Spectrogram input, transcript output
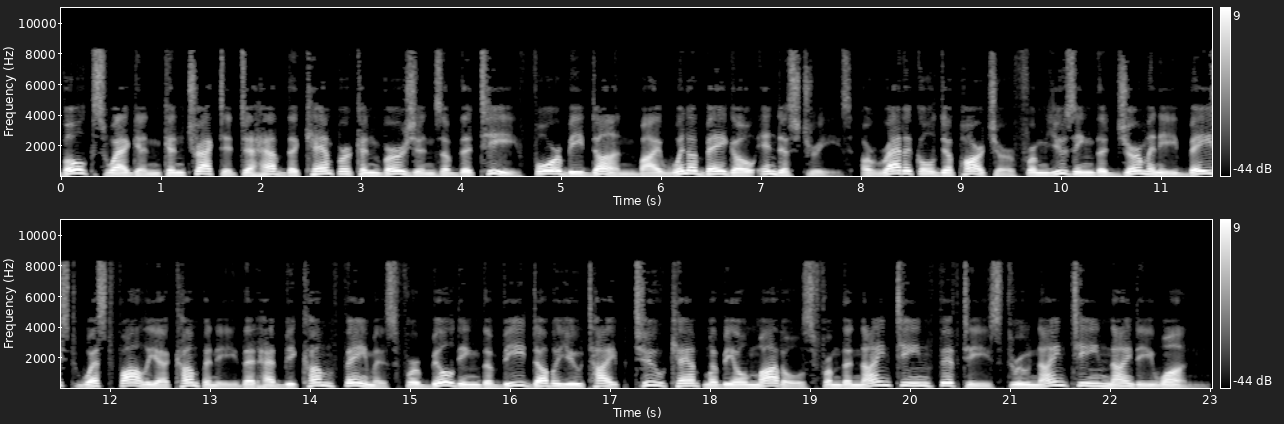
Volkswagen contracted to have the camper conversions of the T4 be done by Winnebago Industries, a radical departure from using the Germany-based Westfalia company that had become famous for building the VW Type 2 campmobile models from the 1950s through 1991.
